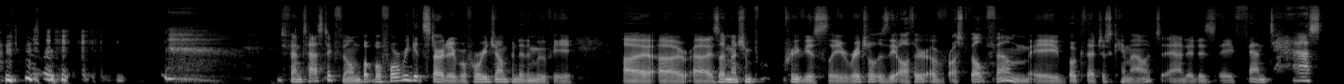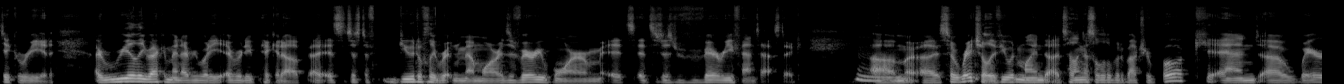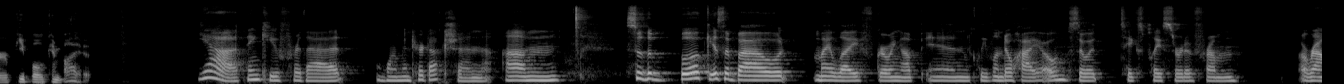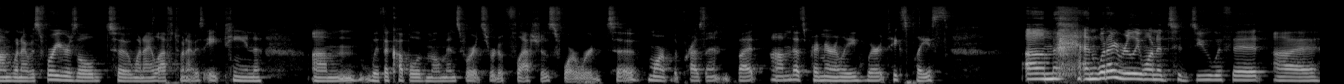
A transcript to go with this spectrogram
Fantastic film. But before we get started, before we jump into the movie, uh, uh, uh, as I mentioned previously, Rachel is the author of Rust Belt Femme, a book that just came out, and it is a fantastic read. I really recommend everybody everybody pick it up. Uh, it's just a beautifully written memoir. It's very warm. It's it's just very fantastic. Mm. Um, uh, so, Rachel, if you wouldn't mind uh, telling us a little bit about your book and where people can buy it. Yeah, thank you for that warm introduction. Um, so, the book is about my life growing up in Cleveland, Ohio. So it takes place sort of from around when I was four years old to when I left when I was 18, um, with a couple of moments where it sort of flashes forward to more of the present. But um, that's primarily where it takes place. Um, and what I really wanted to do with it, uh,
